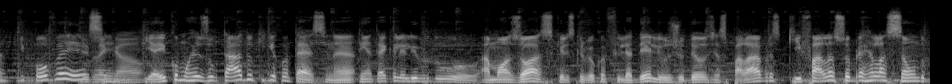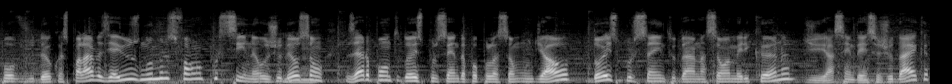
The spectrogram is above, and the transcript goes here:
Uhum. Que povo é esse? legal. E aí como resultado, o que que acontece, né? Tem até aquele livro do Amos Oz, que ele escreveu com a filha dele, Os Judeus e as Palavras, que fala sobre a relação do povo judeu com as palavras e aí os números falam por si, né? Os judeus são 0.2% da população mundial, 2% da nação americana de ascendência judaica,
